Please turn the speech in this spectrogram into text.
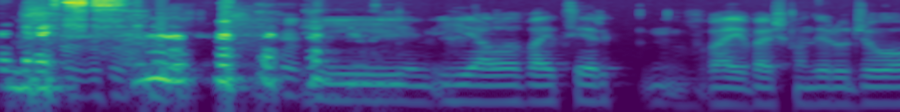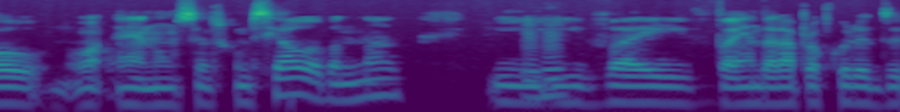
e, e ela vai ter, vai, vai esconder o Joel é num centro comercial abandonado e, Uhum. e vai, vai andar à procura de,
